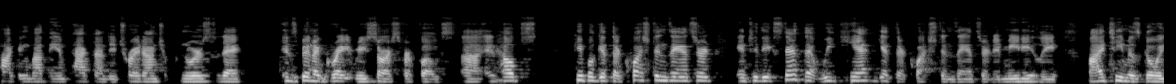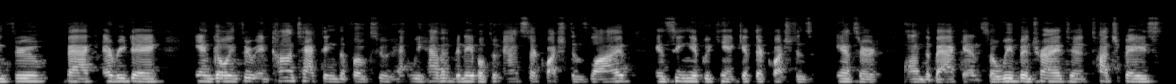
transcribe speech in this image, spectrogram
talking about the impact on Detroit entrepreneurs today. It's been a great resource for folks. Uh, it helps people get their questions answered. And to the extent that we can't get their questions answered immediately, my team is going through back every day and going through and contacting the folks who ha- we haven't been able to ask their questions live and seeing if we can't get their questions answered on the back end. So we've been trying to touch base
